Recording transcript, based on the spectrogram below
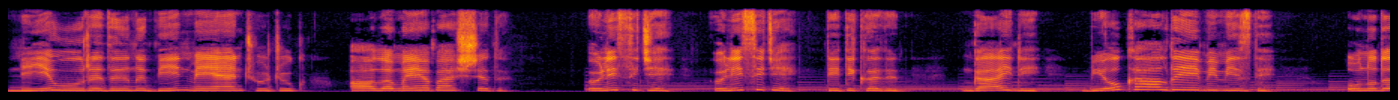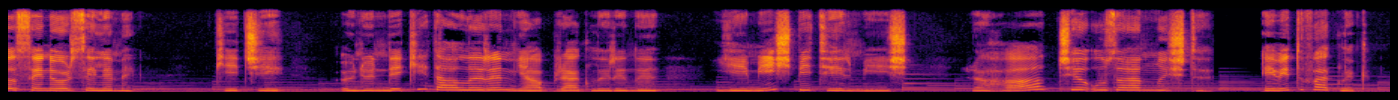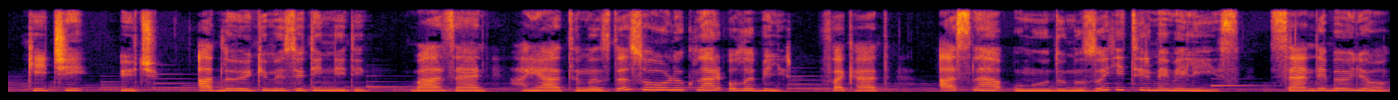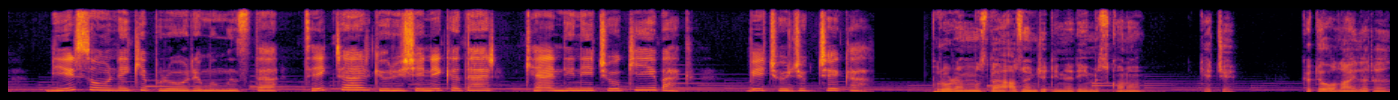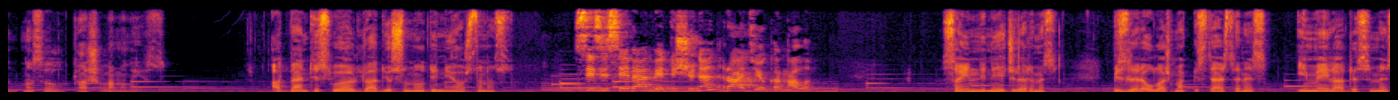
Neye uğradığını bilmeyen çocuk ağlamaya başladı. Ölesice, ölesice dedi kadın. Gayri bir o kaldı evimizde. Onu da sen örseleme. Keçi önündeki dalların yapraklarını yemiş bitirmiş, rahatça uzanmıştı. Evet ufaklık, Keçi 3 adlı öykümüzü dinledin. Bazen hayatımızda zorluklar olabilir. Fakat asla umudumuzu yitirmemeliyiz. Sen de böyle ol. Bir sonraki programımızda tekrar görüşene kadar kendine çok iyi bak ve çocukça kal. Programımızda az önce dinlediğimiz konu gece. Kötü olayları nasıl karşılamalıyız? Adventist World Radyosunu dinliyorsunuz. Sizi seven ve düşünen radyo kanalı. Sayın dinleyicilerimiz, bizlere ulaşmak isterseniz e-mail adresimiz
